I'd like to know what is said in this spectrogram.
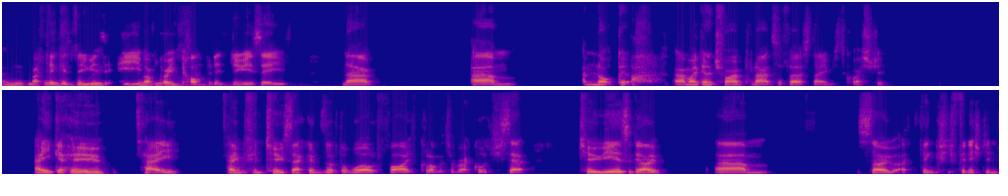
any of these. I think it's New Year's Eve. I'm pretty confident New Year's Eve. Now, um, I'm not gonna. Am I to try and pronounce the first name? Is the question. Agehu Tay came within two seconds of the world five kilometer record she set two years ago. Um, so I think she finished in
